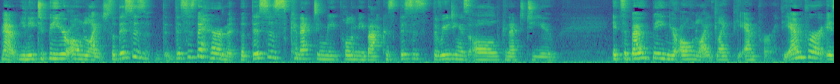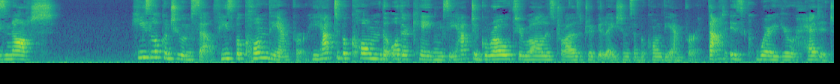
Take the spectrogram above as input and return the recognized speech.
Now you need to be your own light. So this is this is the hermit, but this is connecting me, pulling me back because this is the reading is all connected to you it's about being your own light, like the emperor. The emperor is not he's looking to himself. He's become the emperor. He had to become the other kings. He had to grow through all his trials and tribulations and become the emperor. That is where you're headed.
